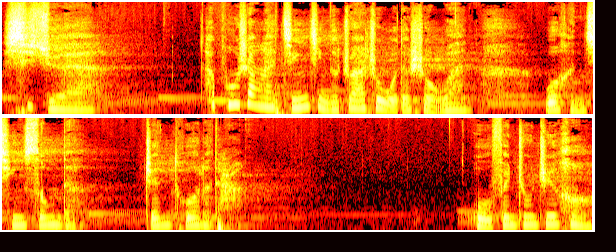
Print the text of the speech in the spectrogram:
西决，他扑上来，紧紧的抓住我的手腕，我很轻松的挣脱了他。五分钟之后，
